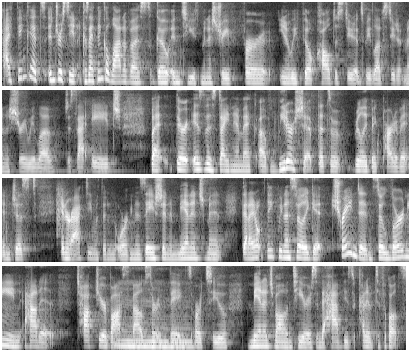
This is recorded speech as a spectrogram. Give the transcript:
I think it's interesting because I think a lot of us go into youth ministry for, you know, we feel called to students. We love student ministry. We love just that age. But there is this dynamic of leadership that's a really big part of it and just interacting within an organization and management that I don't think we necessarily get trained in. So learning how to talk to your boss about certain things or to manage volunteers and to have these kind of difficult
